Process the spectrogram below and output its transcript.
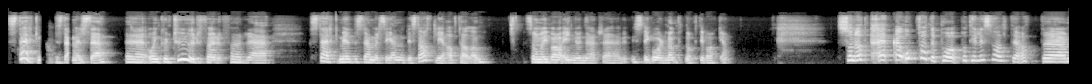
sterk medbestemmelse eh, og en kultur for, for sterk medbestemmelse gjennom de statlige avtalene, som vi var innunder hvis vi går langt nok tilbake. Sånn at jeg oppfatter på, på, tillitsvalgte at uh,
